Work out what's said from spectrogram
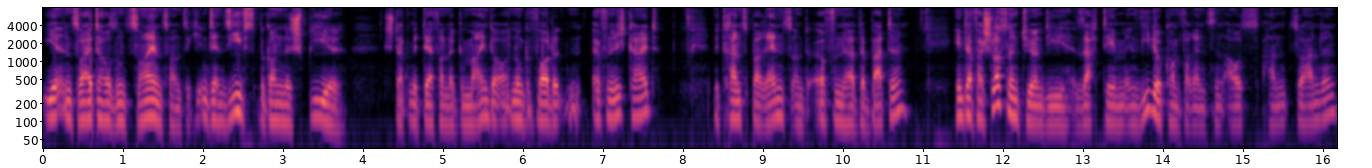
ihr in 2022 intensivst begonnenes Spiel statt mit der von der Gemeindeordnung geforderten Öffentlichkeit, mit Transparenz und offener Debatte, hinter verschlossenen Türen die Sachthemen in Videokonferenzen auszuhandeln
